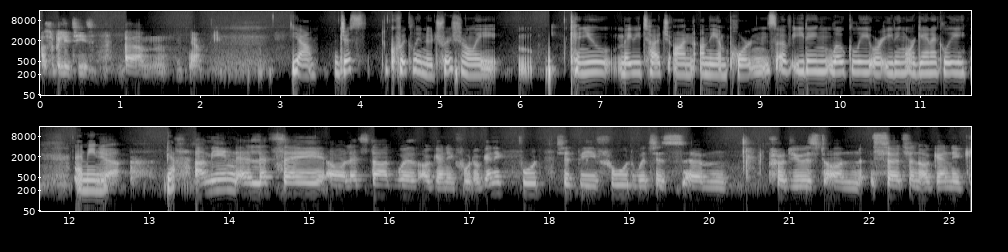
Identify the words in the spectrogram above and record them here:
possibilities. Um, yeah. Yeah. Just quickly nutritionally, can you maybe touch on on the importance of eating locally or eating organically? I mean, yeah. Yeah. I mean, uh, let's say, or let's start with organic food. Organic food should be food which is um, produced on certain organic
